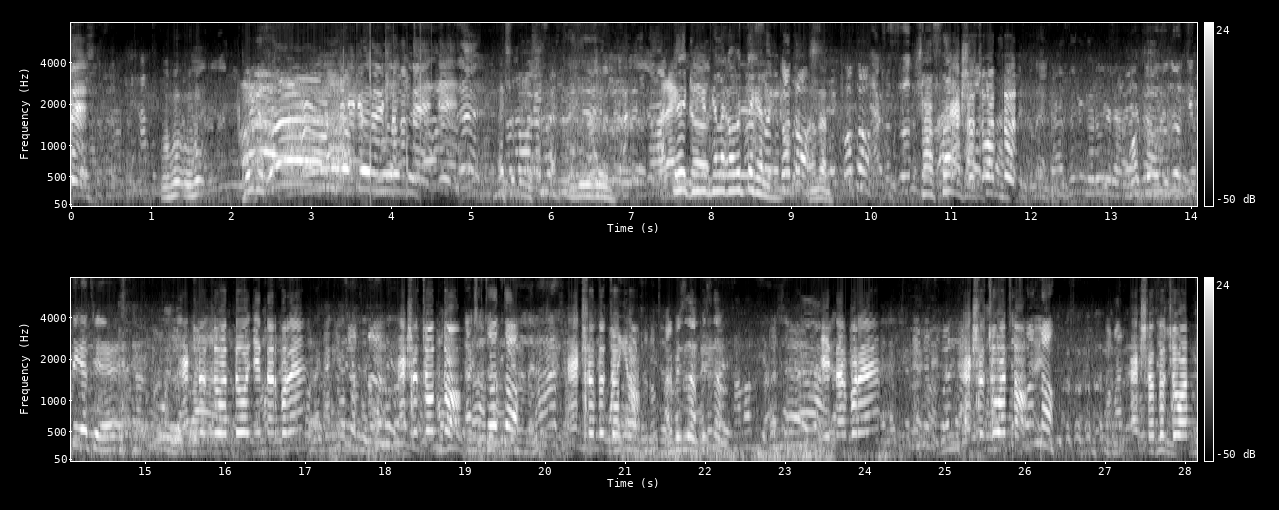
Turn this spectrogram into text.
তেইশ ক্রিকেট খেলা কবে থেকে খেলে? একশো চুয়াত্তর জিতে গেছে একশো চুয়াত্তর। যে তারপরে একশো চোদ্দ। একশো চোদ্দ। একশো তো চোদ্দ। আর পিছনে একশো চুয়ান্ন। একশো তো চুয়ান্ন।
